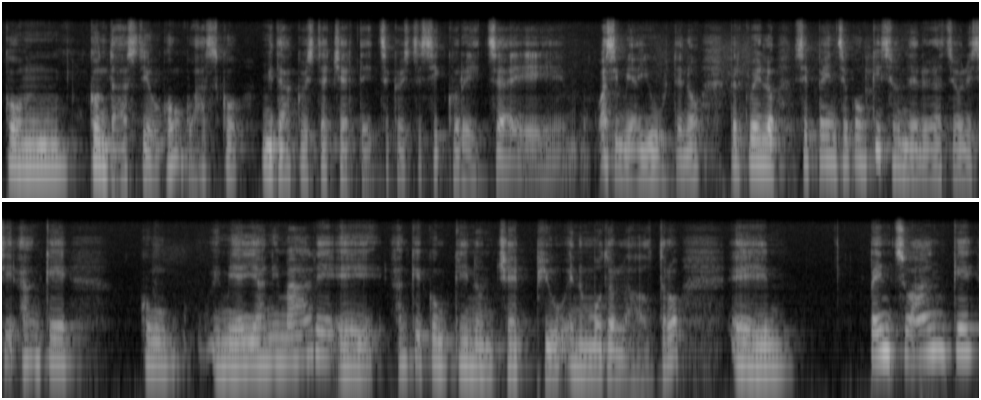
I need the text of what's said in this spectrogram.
con, con Dasti o con Quasco mi dà questa certezza, questa sicurezza e quasi mi aiuta, no? Per quello se penso con chi sono in relazione, sì, anche con i miei animali e anche con chi non c'è più in un modo o l'altro, e penso anche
